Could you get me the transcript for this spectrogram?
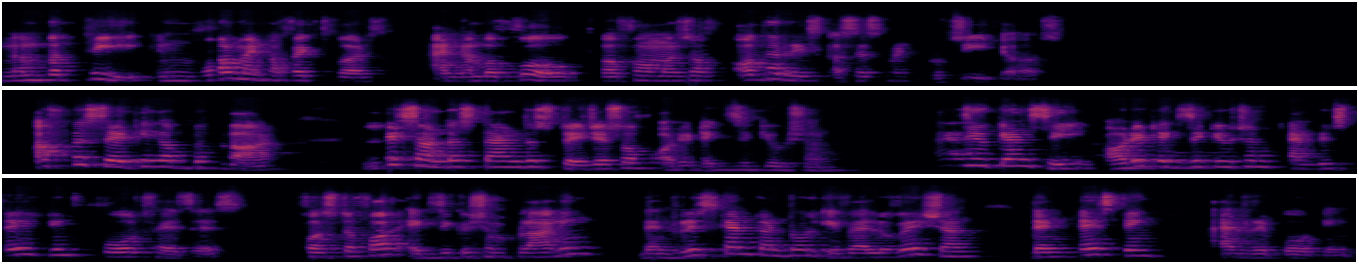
number three, involvement of experts, and number four, performance of other risk assessment procedures. After setting up the plan, let's understand the stages of audit execution. As you can see, audit execution can be staged in four phases. First of all, execution planning, then risk and control evaluation, then testing and reporting.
